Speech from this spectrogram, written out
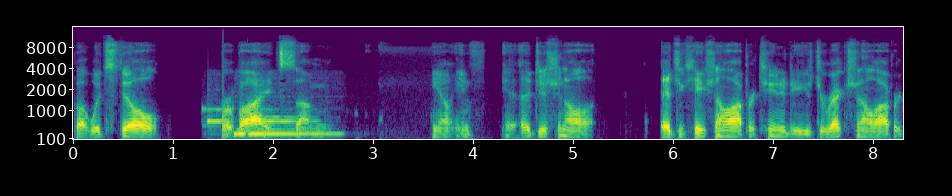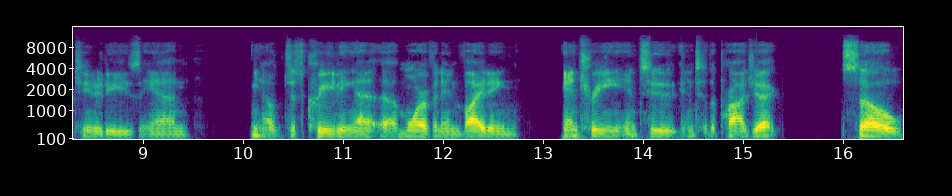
but would still provide some, you know, in additional educational opportunities, directional opportunities, and you know, just creating a, a more of an inviting entry into into the project. So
